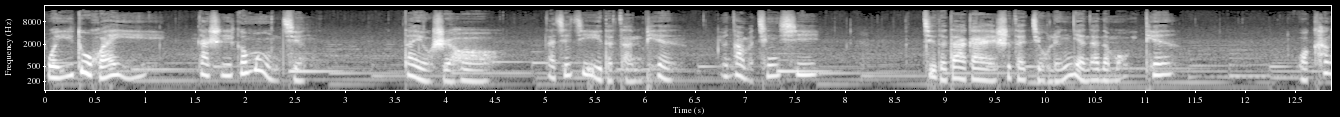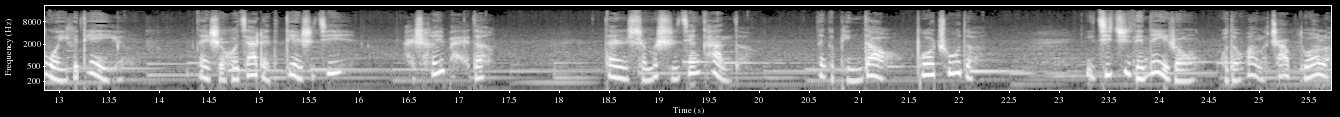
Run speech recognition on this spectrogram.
我一度怀疑。那是一个梦境，但有时候那些记忆的残片又那么清晰。记得大概是在九零年代的某一天，我看过一个电影，那时候家里的电视机还是黑白的，但什么时间看的，那个频道播出的，以及具体内容我都忘得差不多了，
